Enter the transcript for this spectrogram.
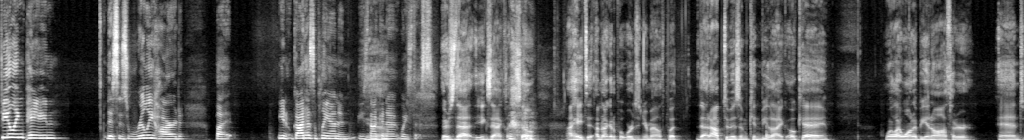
feeling pain. This is really hard, but you know, God has a plan, and He's not going to waste this. There's that exactly. So I hate to. I'm not going to put words in your mouth, but that optimism can be like, okay, well, I want to be an author, and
